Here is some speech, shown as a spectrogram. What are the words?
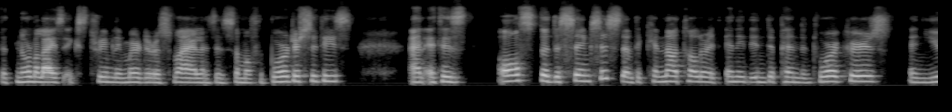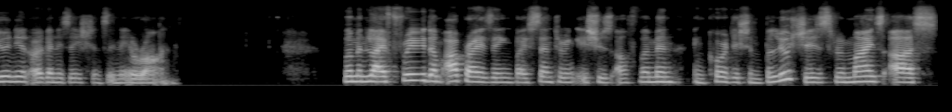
that normalize extremely murderous violence in some of the border cities. And it is also the same system that cannot tolerate any independent workers and union organizations in Iran. Women Life Freedom Uprising by centering issues of women and Kurdish and Baluchis reminds us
